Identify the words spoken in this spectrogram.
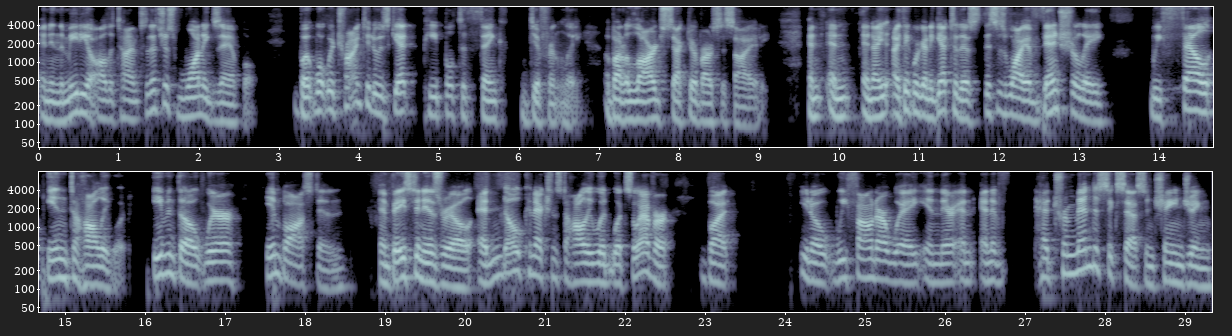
and in the media all the time. So that's just one example. But what we're trying to do is get people to think differently about a large sector of our society. And, and, and I, I think we're going to get to this. This is why eventually we fell into Hollywood, even though we're in Boston and based in Israel and no connections to Hollywood whatsoever but you know we found our way in there and and have had tremendous success in changing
